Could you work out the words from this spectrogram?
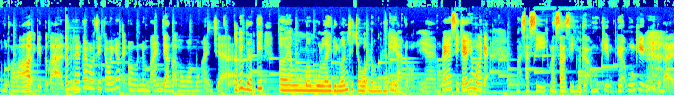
Enggak gitu kan. Tapi Hmm. ternyata emang si cowoknya kayak mau menem aja nggak mau ngomong aja. Tapi berarti eh, yang memulai duluan si cowok dong berarti iya dong iya. Makanya si ceweknya mulai kayak masa sih? Masa sih? Nggak mungkin nggak mungkin gitu kan.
